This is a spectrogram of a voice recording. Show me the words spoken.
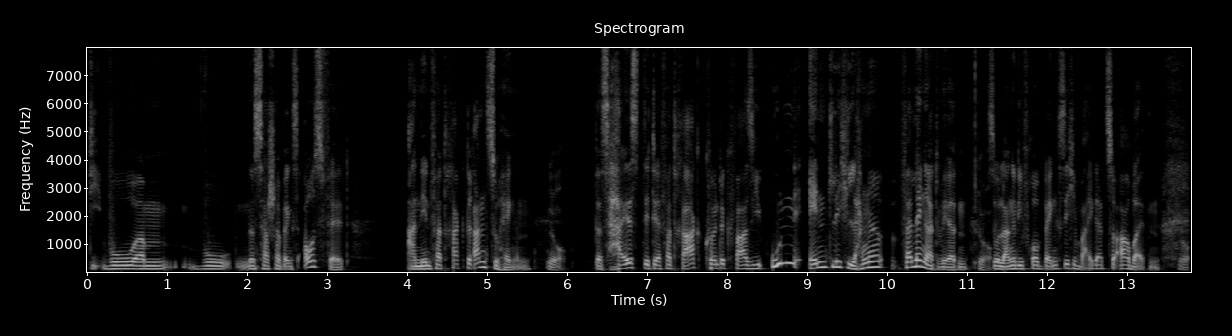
die, wo, ähm, wo eine Sascha Banks ausfällt, an den Vertrag dran zu hängen. Ja. Das heißt, der Vertrag könnte quasi unendlich lange verlängert werden, Ja. solange die Frau Banks sich weigert zu arbeiten. Ja.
